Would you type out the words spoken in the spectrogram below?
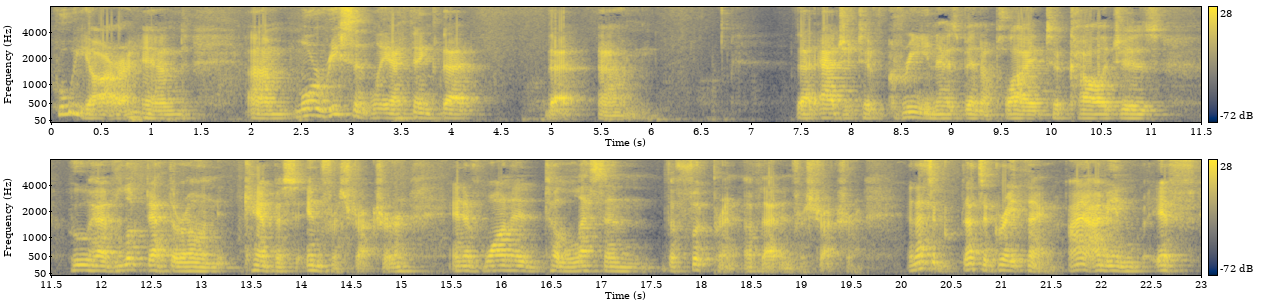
who we are. And um, more recently, I think that that um, that adjective green has been applied to colleges who have looked at their own campus infrastructure and have wanted to lessen the footprint of that infrastructure. And that's a that's a great thing. I, I mean, if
